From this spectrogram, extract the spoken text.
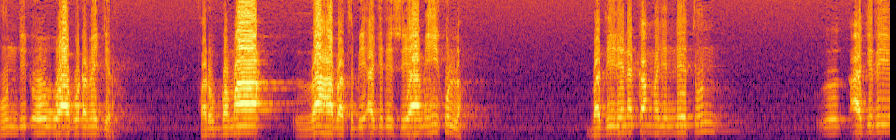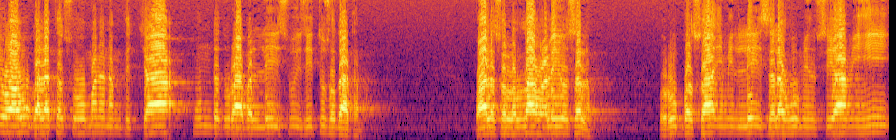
هندي دوا قدام جرا فربما ذهبت بأجر صيامه كله. akka amma jenneetun ajrii waa'u galata soomana namtichaa hunda duraa balleeysuu isiittu sodaatama قال صلى الله عليه وسلم رب صائم ليس له من صيامه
